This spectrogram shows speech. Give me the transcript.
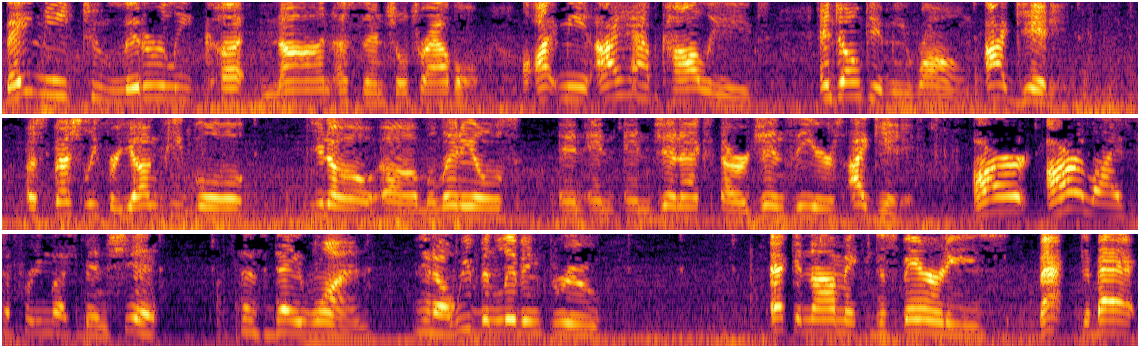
They need to literally cut non essential travel. I mean, I have colleagues, and don't get me wrong, I get it. Especially for young people, you know, uh, millennials and, and, and Gen X or Gen Zers, I get it. Our our lives have pretty much been shit since day one. You know, we've been living through economic disparities back to back.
